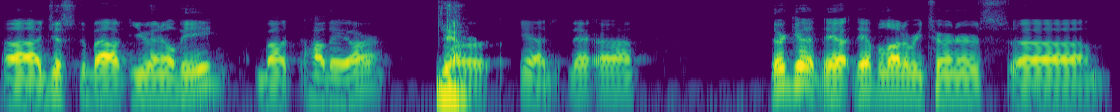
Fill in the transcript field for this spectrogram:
Uh, just about UNLV, about how they are. Yeah. Or, yeah. They're, uh, They're good. They, they have a lot of returners. Um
